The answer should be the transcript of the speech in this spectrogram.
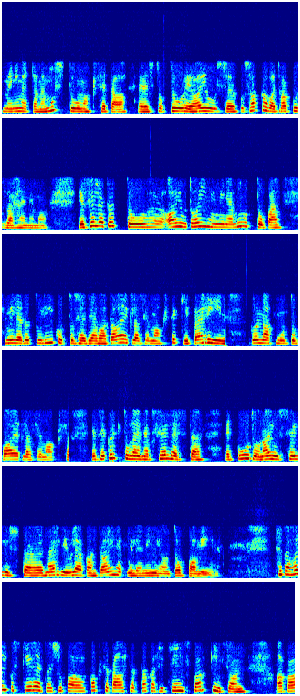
me nimetame musttuumaks seda äh, struktuuri ajus, kus hakkavad rakud vähenema. ja selle tõttu aju toimimine muutub, mille tõttu liigutused jäävad aeglasemaks, tekib värin, kõnnak muutub aeglasemaks ja see kõik tuleneb sellest, et puudu on ajus sellist äh, närviülekandeainet, mille nimi on dopamiin. Seda haigust kirjeldas juba kakssada aastat tagasi James Parkinson, aga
